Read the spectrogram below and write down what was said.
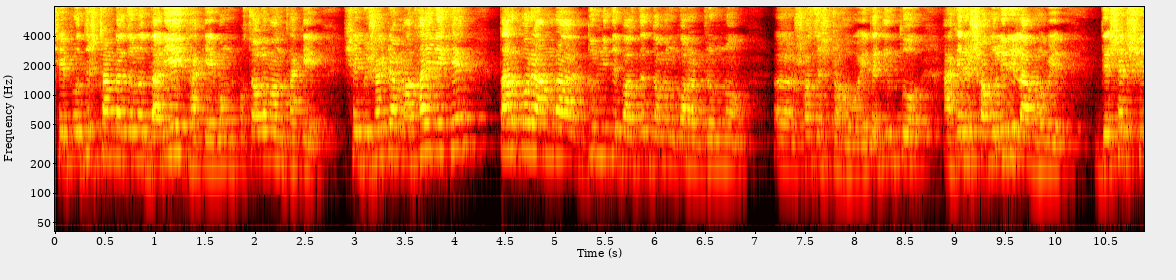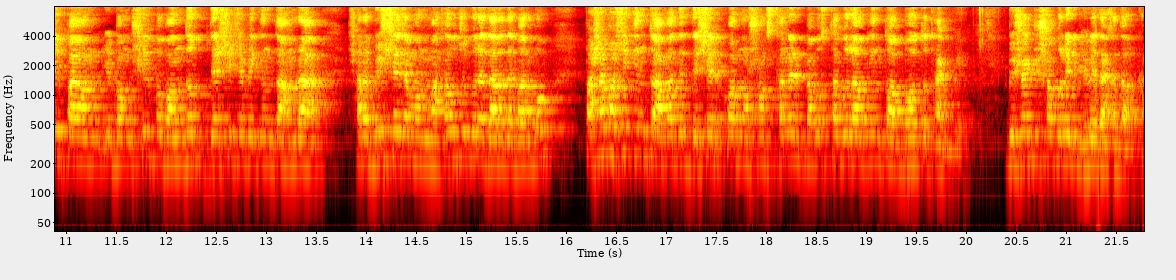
সেই প্রতিষ্ঠানটার জন্য দাঁড়িয়েই থাকে এবং চলমান থাকে সেই বিষয়টা মাথায় রেখে তারপরে আমরা দুর্নীতিবাজদের দমন করার জন্য সচেষ্ট হব। এতে কিন্তু আখেরে সকলেরই লাভ হবে। দেশের শিল্পায়ন এবং শিল্প বান্ধব দেশ হিসেবে কিন্তু আমরা সারা বিশ্বে যেমন মাথা উঁচু করে দাঁড়াতে পারব, পাশাপাশি কিন্তু আমাদের দেশের কর্মসংস্থানের ব্যবস্থাগুলোও কিন্তু অব্যাহত থাকবে। বিষয়টি সকলের ভেবে দেখা দরকার।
